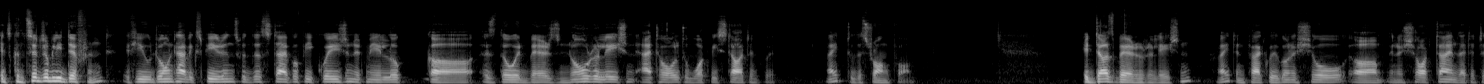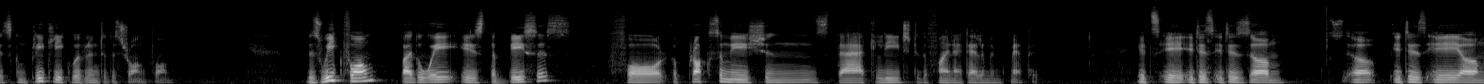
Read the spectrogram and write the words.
it's considerably different. If you don't have experience with this type of equation, it may look uh, as though it bears no relation at all to what we started with, right, to the strong form. It does bear a relation, right? In fact, we're going to show um, in a short time that it is completely equivalent to the strong form. This weak form, by the way, is the basis for approximations that lead to the finite element method. It's a, it is, it is, um, uh, it is a um,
